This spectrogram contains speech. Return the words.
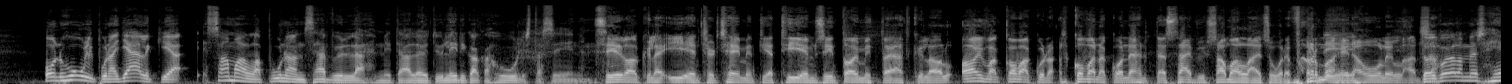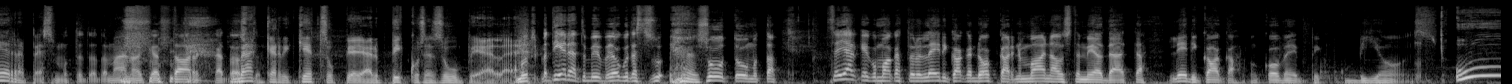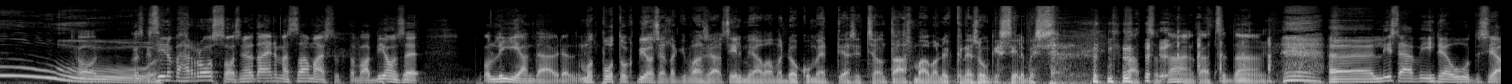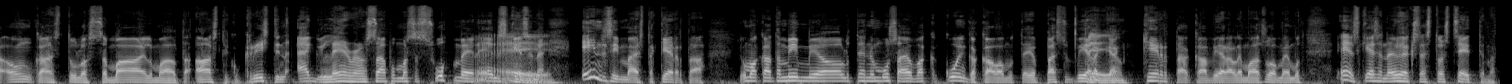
on huulipunan jälkiä samalla punan sävyllä, mitä löytyy Lady Gaga huulista siinä. Siellä on kyllä E-Entertainment ja TMZin toimittajat kyllä ollut aivan kova, kun, kovana, kun on nähnyt tämän sävy samanlaisuuden varmaan Niin. heidän huulillansa. Toi voi olla myös herpes, mutta tota, mä en oikein tarkka tosta. Mäkkäri ketsuppia jäänyt pikkusen suun pieleen. Mutta mä tiedän, että joku tästä su- suuttuu, mutta sen jälkeen kun mä oon katsonut Lady Gaga dokkari, niin mä oon aina ollut sitä mieltä, että Lady Gaga on kovempi kuin Beyoncé. On. Koska siinä on vähän rossoa, siinä on jotain enemmän samaistuttavaa. Beyoncé on liian täydellinen. Mutta puuttuuko Bioseltakin vaan se silmiä avaava dokumentti ja sitten se on taas maailman ykkönen sunkin silmissä. Katsotaan, katsotaan. Öö, lisää viihdeuutisia on kanssa tulossa maailmalta asti, kun Kristin Aguilera on saapumassa Suomeen ensi kesänä ensimmäistä kertaa. Jumakauta Mimmi on ollut tehnyt musaa jo vaikka kuinka kauan, mutta ei ole päässyt Ei vieläkään oo. kertaakaan vierailemaan Suomeen, mutta ensi kesänä 19.7.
